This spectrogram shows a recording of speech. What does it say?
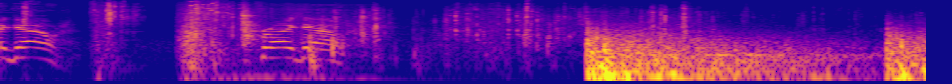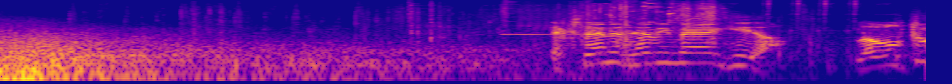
Frag out! Frag out! Extended heavy mag here. Level 2.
